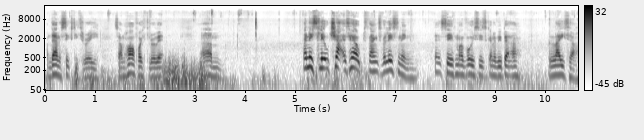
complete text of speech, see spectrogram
I'm down to 63, so I'm halfway through it. Um, and this little chat has helped. Thanks for listening. Let's see if my voice is going to be better later.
